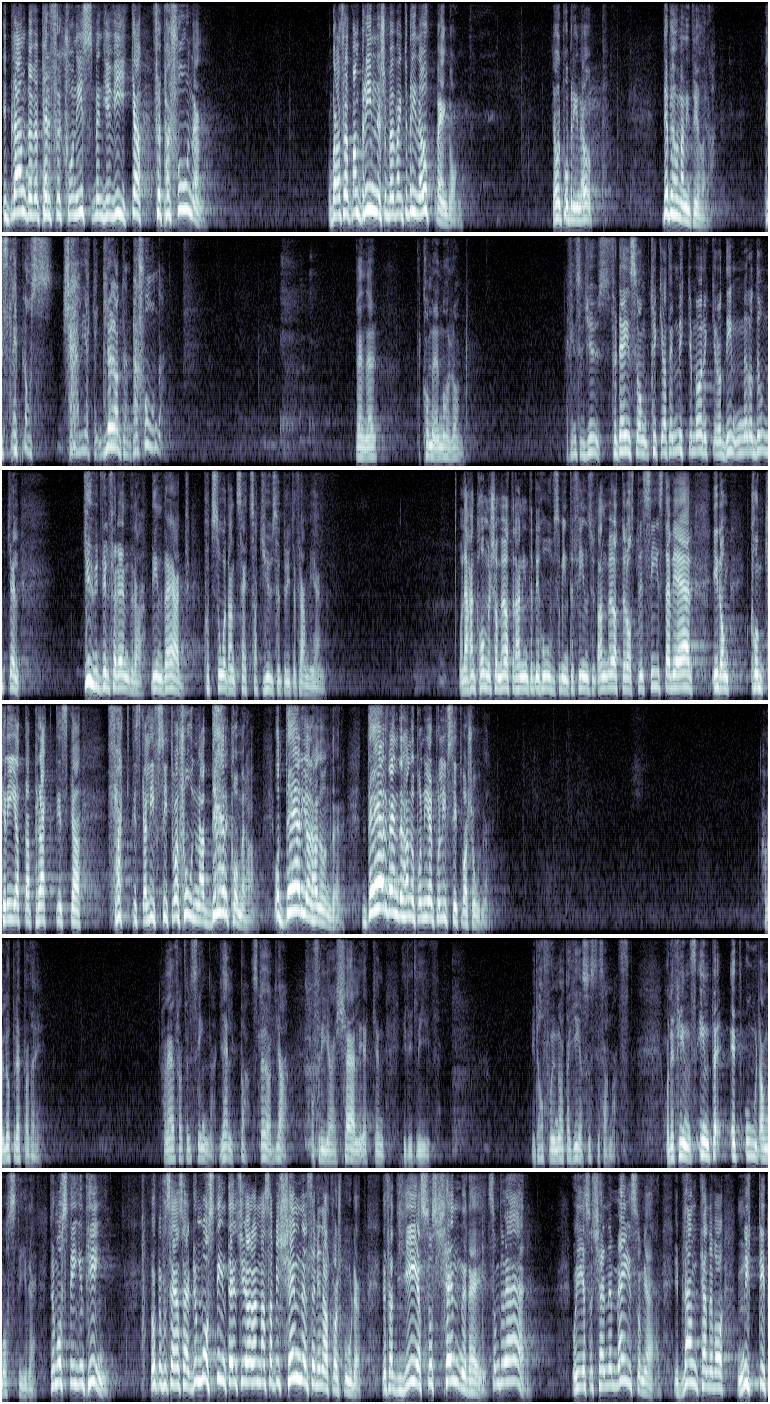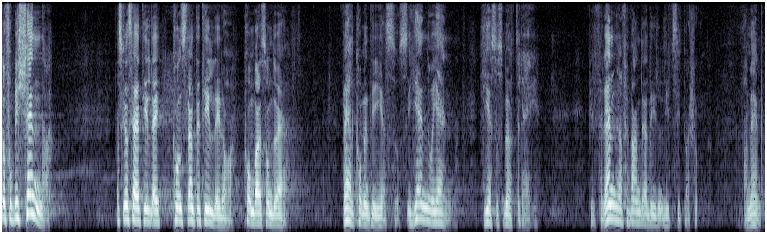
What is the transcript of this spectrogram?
Ibland behöver perfektionismen ge vika för passionen. Och bara för att man brinner så behöver man inte brinna upp med en gång. Jag höll på att brinna upp. Det behöver man inte göra. Men släpp loss kärleken, glöden, passionen. Vänner, det kommer en morgon. Det finns ett ljus för dig som tycker att det är mycket mörker och dimmer och dunkel. Gud vill förändra din värld på ett sådant sätt så att ljuset bryter fram igen. Och när han kommer så möter han inte behov som inte finns utan möter oss precis där vi är i de konkreta, praktiska, faktiska livssituationerna. Där kommer han. Och där gör han under. Där vänder han upp och ner på livssituationen. Han vill upprätta dig. Han är här för att välsigna, hjälpa, stödja och frigöra kärleken i ditt liv. Idag får vi möta Jesus tillsammans. Och det finns inte ett ord av måste i det. Du måste ingenting. Låt mig få säga så här, du måste inte ens göra en massa bekännelser vid nattvardsbordet. Det är för att Jesus känner dig som du är. Och Jesus känner mig som jag är. Ibland kan det vara nyttigt att få bekänna. Jag skulle säga till dig, konstra inte till dig idag. Kom bara som du är. Välkommen till Jesus, igen och igen. Jesus möter dig. Vill förändra och förvandla din livssituation. Amen.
